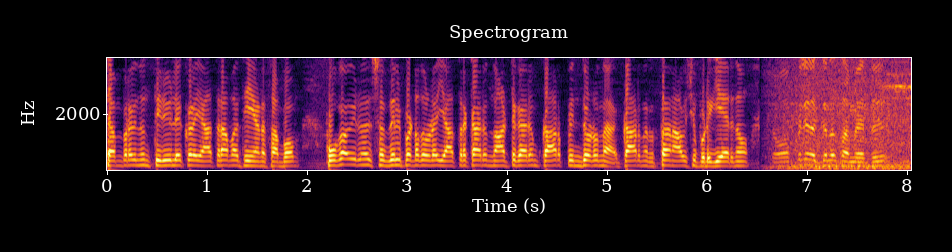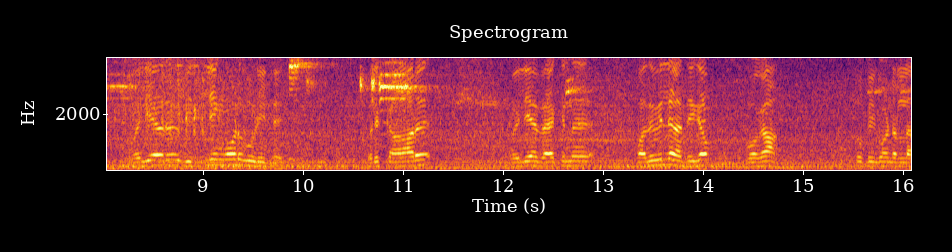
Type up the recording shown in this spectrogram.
ചമ്പറിൽ നിന്നും തിരുവിലേക്കുള്ള യാത്രാമധ്യയാണ് സംഭവം. പുക ഉയരുന്നത് ശ്രദ്ധയിൽപ്പെട്ടതോടെ യാത്രക്കാരും നാട്ടുകാരും കാർ പിന്തുടർന്ന് കാർ നിർത്താൻ ആവശ്യപ്പെടുകയായിരുന്നു. ഷോപ്പിൽ നിൽക്കുന്ന സമയത്ത് വലിയൊരു വിസ്ലിങ്ങോട് കൂടിയിട്ട് ഒരു കാറ് വലിയ ബാക്കിൽ നിന്ന് പതിവിലധികം പുക തുപ്പിക്കൊണ്ടുള്ള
